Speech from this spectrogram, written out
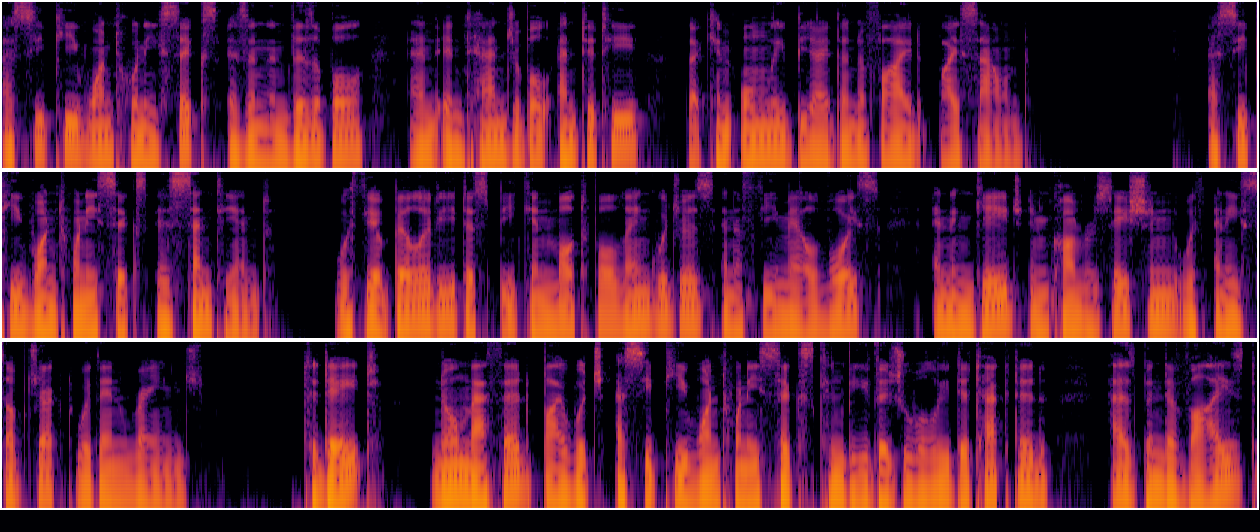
SCP 126 is an invisible and intangible entity that can only be identified by sound. SCP 126 is sentient, with the ability to speak in multiple languages in a female voice and engage in conversation with any subject within range. To date, no method by which SCP 126 can be visually detected has been devised,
